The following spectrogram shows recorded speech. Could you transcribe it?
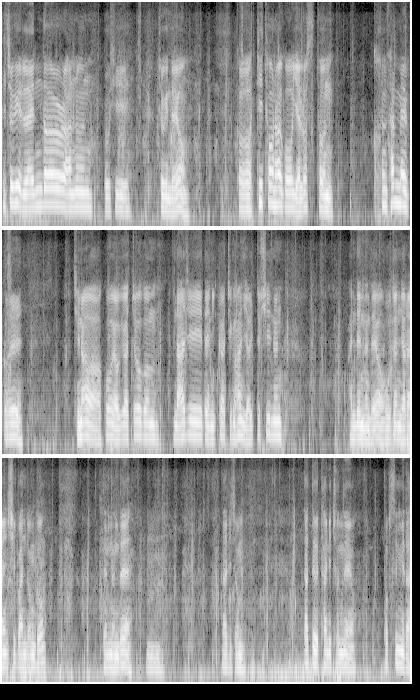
이쪽이 랜더라는 도시 쪽인데요. 그 티톤하고 옐로스톤 큰 산맥을 지나와갖고 여기가 조금 낮이 되니까 지금 한 12시는 안 됐는데요. 오전 11시 반 정도 됐는데, 음, 날이 좀 따뜻하니 좋네요. 덥습니다.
